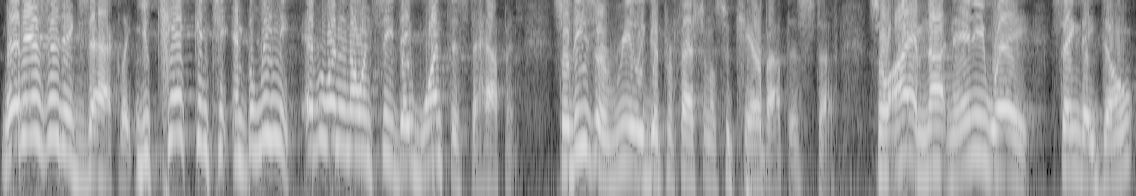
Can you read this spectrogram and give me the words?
What is it exactly? You can't continue, and believe me, everyone in ONC, they want this to happen. So these are really good professionals who care about this stuff. So I am not in any way saying they don't,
